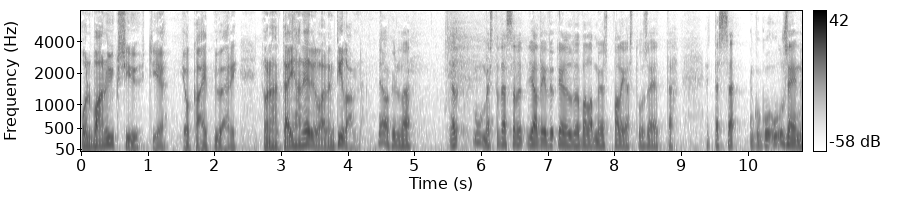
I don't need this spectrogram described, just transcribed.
On vain yksi yhtiö, joka ei pyöri. Onhan tämä ihan erilainen tilanne. Joo, kyllä. Ja mun mielestä tässä ja tietyllä tavalla myös paljastuu se, että, että tässä niin kun usein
